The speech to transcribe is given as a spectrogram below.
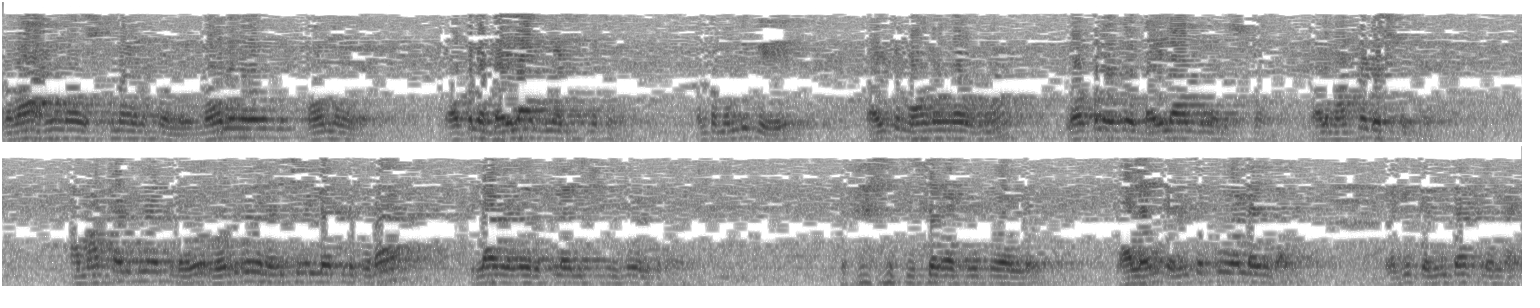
ప్రవాహంగా వస్తున్నాయనుకోండి మౌనం ఏముంది మౌనం లేదు లోపల డైలాగ్ నడుచుకుంటుంది కొంతమందికి బయట మౌనంగా ఉన్నా లోపల ఏదో డైలాగ్ నడుస్తుంది. వాళ్ళు మాట్లాడేసుకుంటారు. ఆ మాట్లాడుకునేప్పుడు రోడ్డు మీద నడిచి వెళ్ళేప్పుడు కూడా ఇలాగేదో రిప్లైలు ఇచ్చుకుంటూ వెళ్తున్నారు. చూసేటటువంటి వాళ్ళు వాళ్ళేం తెలివి తక్కువ వాళ్ళు ఏం కాదు. వాళ్ళకి తెలివితేటలు ఉన్నాయి.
